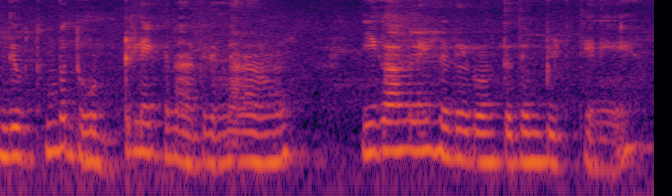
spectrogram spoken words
ಇದು ತುಂಬ ದೊಡ್ಡ ಲೇಖನ ಆದ್ದರಿಂದ ನಾನು ಈಗಾಗಲೇ ಹೇಳಿರುವಂಥದ್ದನ್ನು ಬಿಡ್ತೀನಿ.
